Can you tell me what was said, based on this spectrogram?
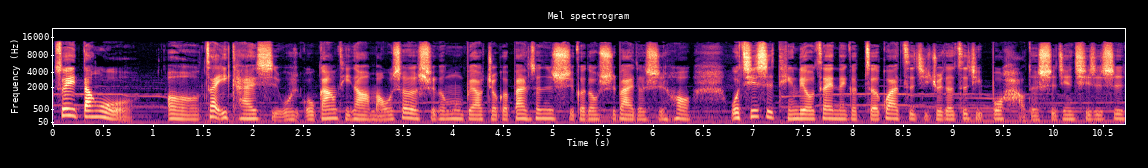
所以，当我呃在一开始，我我刚刚提到嘛，我设了十个目标，九个半甚至十个都失败的时候，我其实停留在那个责怪自己、觉得自己不好的时间，其实是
